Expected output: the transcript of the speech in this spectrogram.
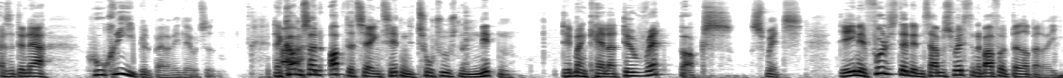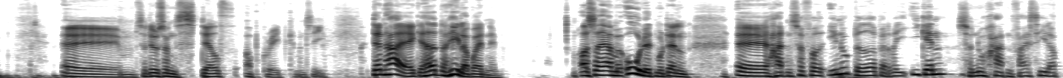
Altså, den er horribel batterilevetid. Der kom Ah. så en opdatering til den i 2019. Det, man kalder The Redbox Switch. Det er egentlig fuldstændig den samme Switch, den har bare fået et bedre batteri. Øh, så det er jo sådan en stealth upgrade, kan man sige. Den har jeg ikke. Jeg havde den helt oprindeligt. Og så her med OLED-modellen, øh, har den så fået endnu bedre batteri igen, så nu har den faktisk helt op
